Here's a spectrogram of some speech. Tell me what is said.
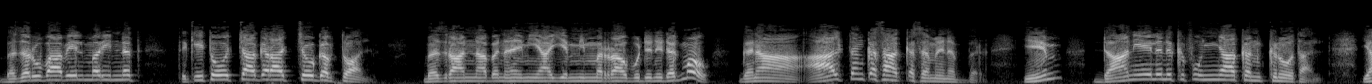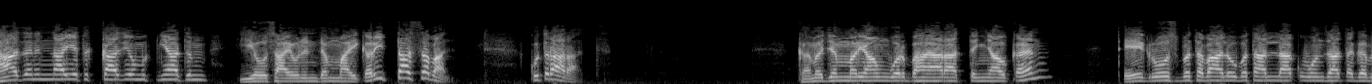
በዘሩባቤል መሪነት ጥቂቶች አገራቸው ገብተዋል። በዝራና በነህምያ የሚመራው ቡድን ደግሞ ገና አልተንቀሳቀሰም ነበር። ይህም ዳንኤልን ክፉኛ ከንክኖታል። የሐዘንና የትካዜው ምክንያትም ይኸው ሳይሆን እንደማይቀር ይታሰባል። ቁጥር አራት ከመጀመሪያውም ወር በሀያ አራተኛው ቀን ጤግሮስ በተባለው በታላቁ ወንዝ አጠገብ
